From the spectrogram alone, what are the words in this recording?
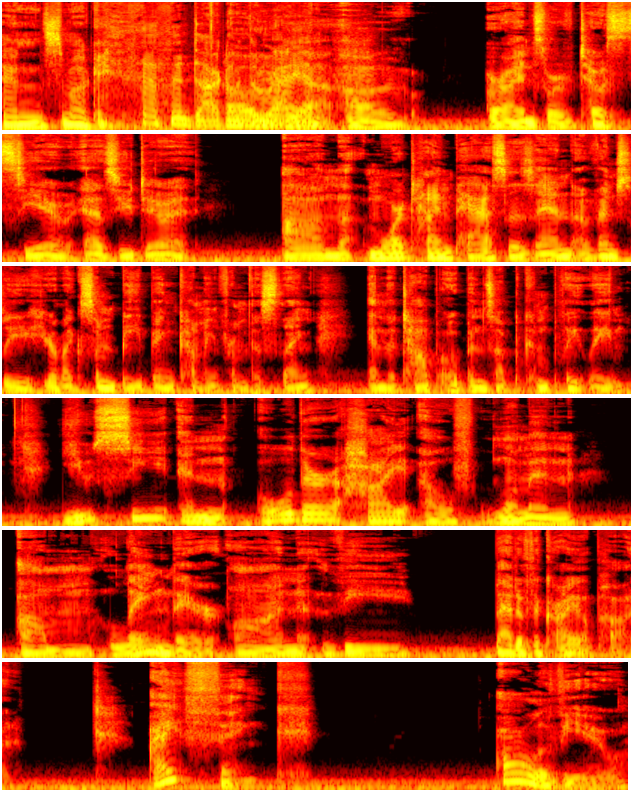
and smoke it on the dock with Oh the yeah, Ryan. yeah. Um, Orion sort of toasts you as you do it. Um, more time passes, and eventually you hear like some beeping coming from this thing, and the top opens up completely. You see an older high elf woman um, laying there on the bed of the cryopod. I think all of you,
